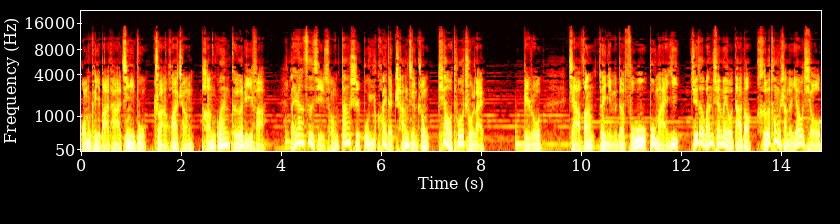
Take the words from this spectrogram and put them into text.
我们可以把它进一步转化成旁观隔离法，来让自己从当时不愉快的场景中跳脱出来。比如，甲方对你们的服务不满意，觉得完全没有达到合同上的要求，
